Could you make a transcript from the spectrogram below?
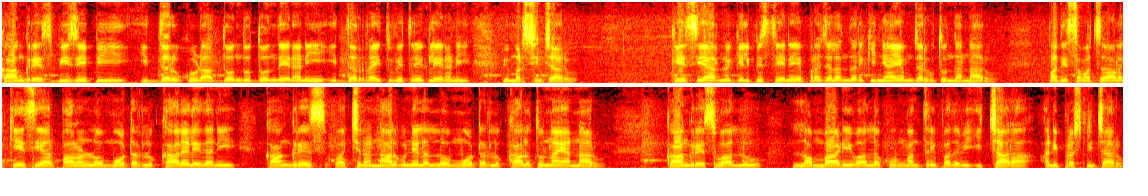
కాంగ్రెస్ బీజేపీ ఇద్దరు కూడా దొందు దొందేనని ఇద్దరు రైతు వ్యతిరేకులేనని విమర్శించారు. కేసీఆర్ను గెలిపిస్తేనే ప్రజలందరికీ న్యాయం జరుగుతుందన్నారు. పది సంవత్సరాల కేసీఆర్ పాలనలో మోటార్లు కాలలేదని కాంగ్రెస్ వచ్చిన నాలుగు నెలల్లో మోటార్లు కాలుతున్నాయన్నారు. కాంగ్రెస్ వాళ్ళు లంబాడీ వాళ్ళకు మంత్రి పదవి ఇచ్చారా అని ప్రశ్నించారు.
